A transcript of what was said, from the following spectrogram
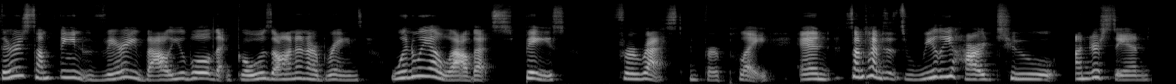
There's something very valuable that goes on in our brains when we allow that space for rest and for play. And sometimes it's really hard to understand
